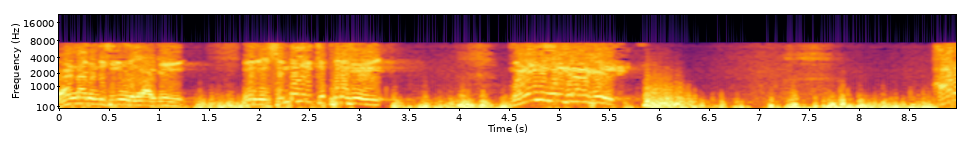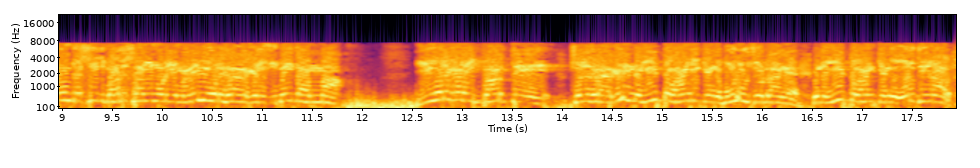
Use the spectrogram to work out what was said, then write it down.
வேண்டாம் என்று சொல்லி விடுகிறார்கள் இவர்கள் சென்றதற்கு பிறகு மனைவி வருகிறார்கள் ஹாரூன் ரஷீத் பாதுஷாவினுடைய மனைவி வருகிறார்கள் சுபைதா அம்மா இவர்களை பார்த்து சொல்லுகிறார்கள் இந்த வீட்டை வாங்கிக்கங்க புலூல் சொல்றாங்க இந்த வீட்டை வாங்கிக்கங்க ஒரு தீனார்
